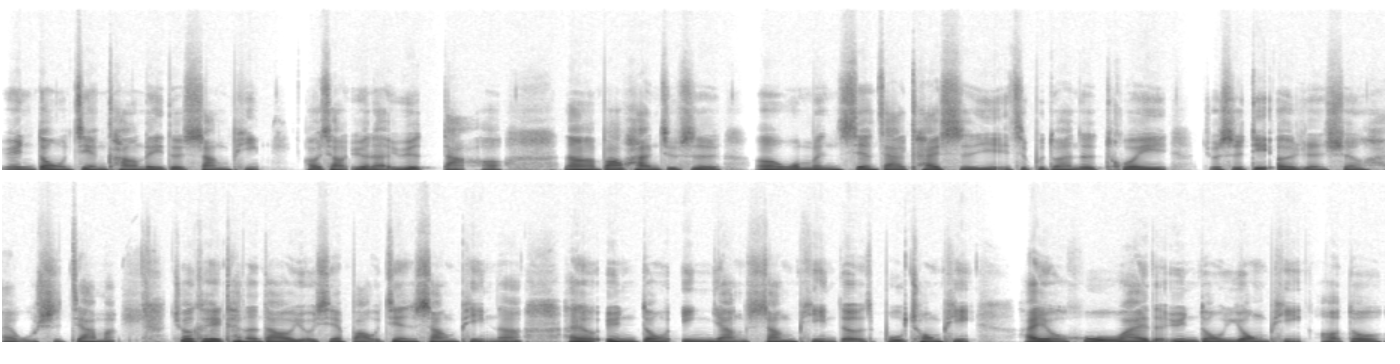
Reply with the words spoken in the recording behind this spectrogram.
运动健康类的商品好像越来越大哈，那包含就是呃，我们现在开始也一直不断的推，就是第二人生还有五十加嘛，就可以看得到有些保健商品呢，还有运动营养商品的补充品，还有户外的运动用品哦，都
